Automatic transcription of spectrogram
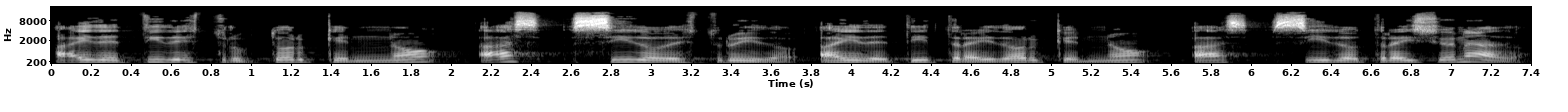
Hay de ti destructor que no has sido destruido, hay de ti traidor que no has sido traicionado.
